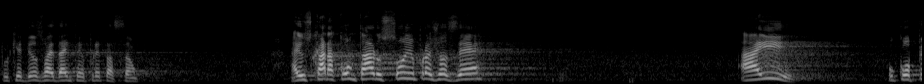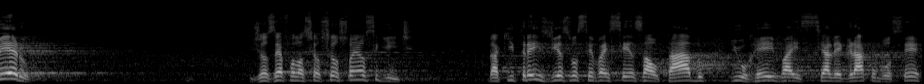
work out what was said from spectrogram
porque Deus vai dar interpretação. Aí os caras contaram o sonho para José. Aí, o copeiro, José falou assim: o seu sonho é o seguinte: daqui três dias você vai ser exaltado e o rei vai se alegrar com você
